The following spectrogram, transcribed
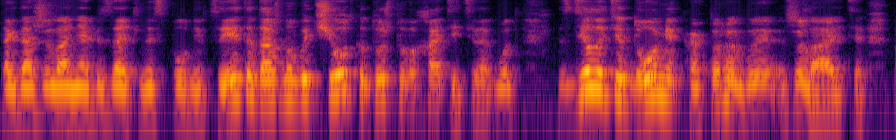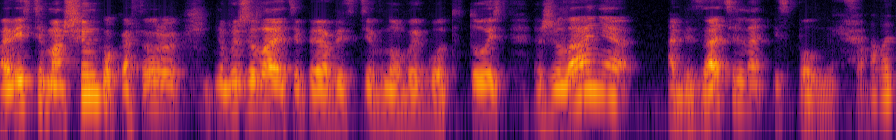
тогда желание обязательно исполнится. И это должно быть четко то, что вы хотите. Вот сделайте домик, который вы желаете, повесьте машинку, которую вы желаете приобрести в Новый год. То есть желание обязательно исполнится. А вот,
